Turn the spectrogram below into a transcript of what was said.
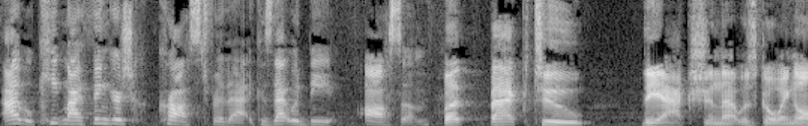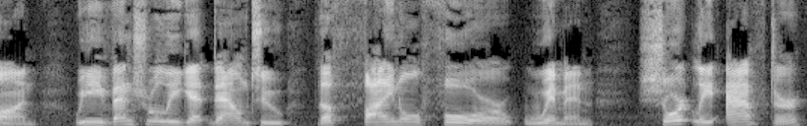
I will keep my fingers crossed for that because that would be awesome. But back to the action that was going on. We eventually get down to the final four women shortly after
